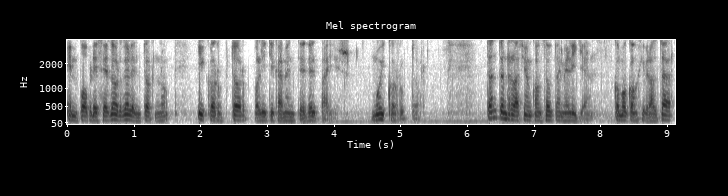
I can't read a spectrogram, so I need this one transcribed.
empobrecedor del entorno y corruptor políticamente del país. Muy corruptor. Tanto en relación con Ceuta y Melilla como con Gibraltar,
